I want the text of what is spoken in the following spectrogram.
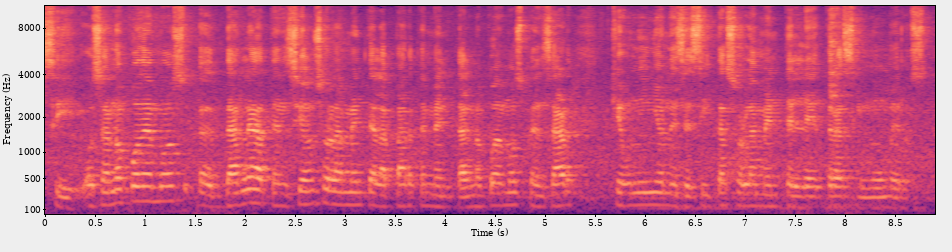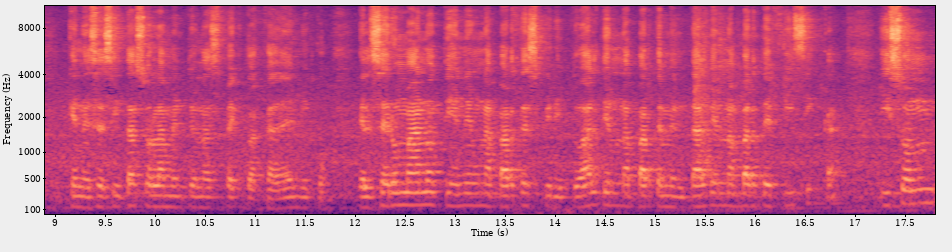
Sí, o sea, no podemos eh, darle atención solamente a la parte mental, no podemos pensar que un niño necesita solamente letras y números, que necesita solamente un aspecto académico. El ser humano tiene una parte espiritual, tiene una parte mental, tiene una parte física y son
